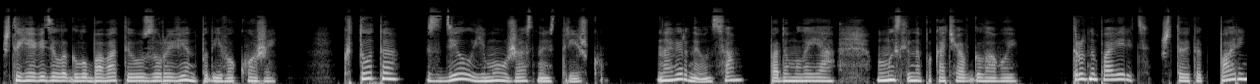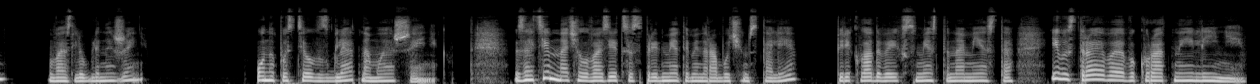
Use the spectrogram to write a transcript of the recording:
что я видела голубоватые узоры вен под его кожей. Кто-то сделал ему ужасную стрижку. Наверное, он сам, подумала я, мысленно покачав головой. Трудно поверить, что этот парень — возлюбленный Жени. Он опустил взгляд на мой ошейник. Затем начал возиться с предметами на рабочем столе, перекладывая их с места на место и выстраивая в аккуратные линии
